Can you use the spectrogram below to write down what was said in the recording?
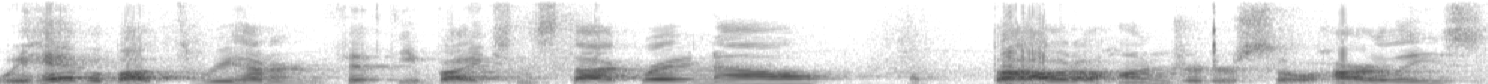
We have about 350 bikes in stock right now, about 100 or so Harleys.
